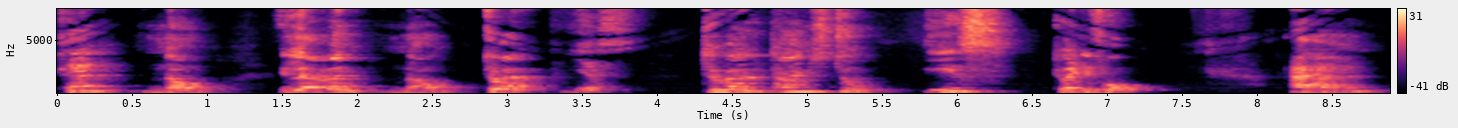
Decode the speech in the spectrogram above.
10, no. 11, no. 12, yes. 12 times 2 is 24. And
